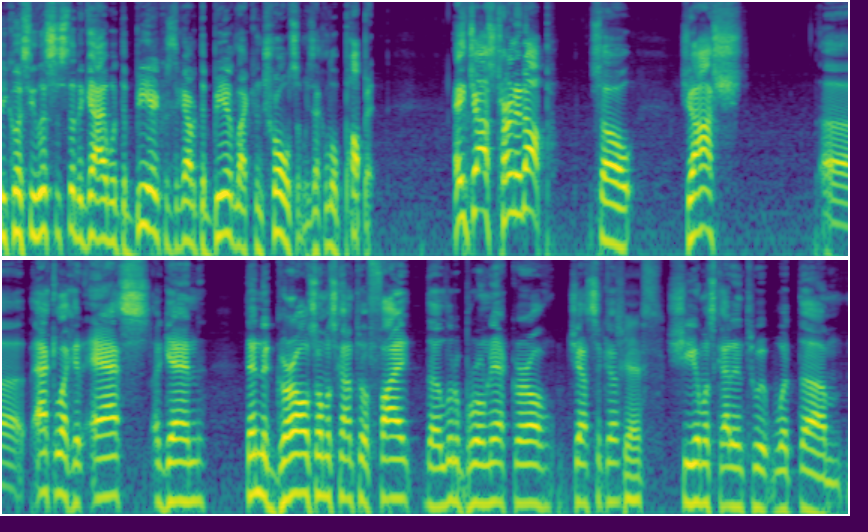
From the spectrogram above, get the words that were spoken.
because he listens to the guy with the beard because the guy with the beard like controls him. He's like a little puppet. Hey, Josh, turn it up. So, Josh uh, acted like an ass again. Then the girls almost got into a fight. The little brunette girl, Jessica. Yes. She almost got into it with. Um,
